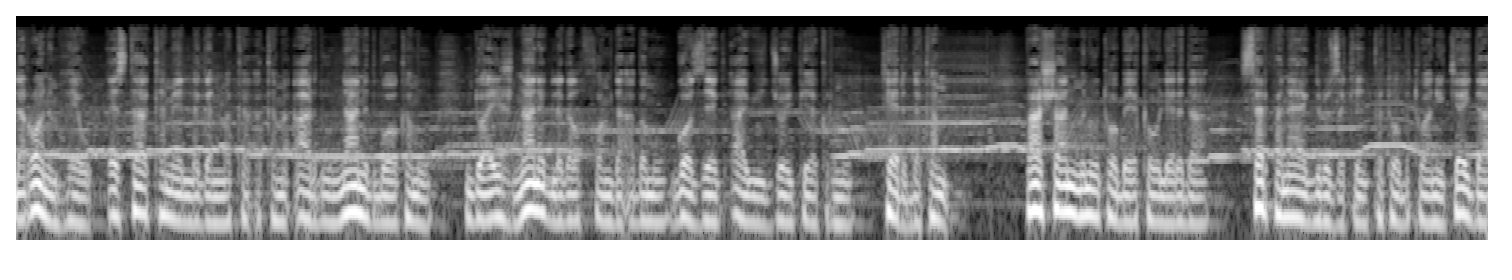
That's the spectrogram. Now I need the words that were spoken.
لە ڕۆنم هەیە و ئێستا کەمێ لە گەنمەکە ئەکەمە ئارد و نانت بۆکەم و دوایش نانێک لەگەڵ خۆمدا ئەبەم و گۆزێک ئاوی جۆی پێکڕم و تێر دەکەم پاشان من و تۆ بەیەکەوە لێرەدا سەر پەنایەک دروزەکەین کە تۆ بتانی تایدا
